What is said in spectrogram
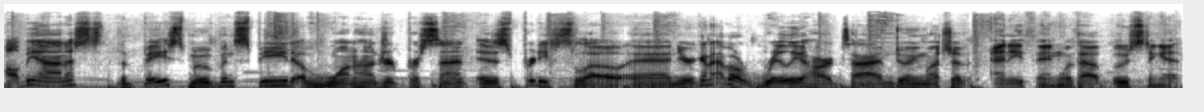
I'll be honest, the base movement speed of 100% is pretty slow, and you're gonna have a really hard time doing much of anything without boosting it,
